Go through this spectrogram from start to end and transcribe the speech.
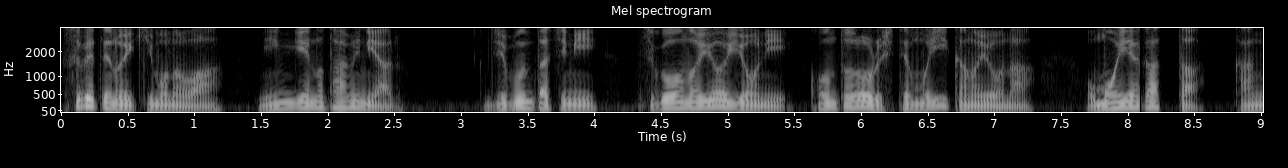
すべての生き物は人間のためにある。自分たちに都合の良いようにコントロールしてもいいかのような思い上がった考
